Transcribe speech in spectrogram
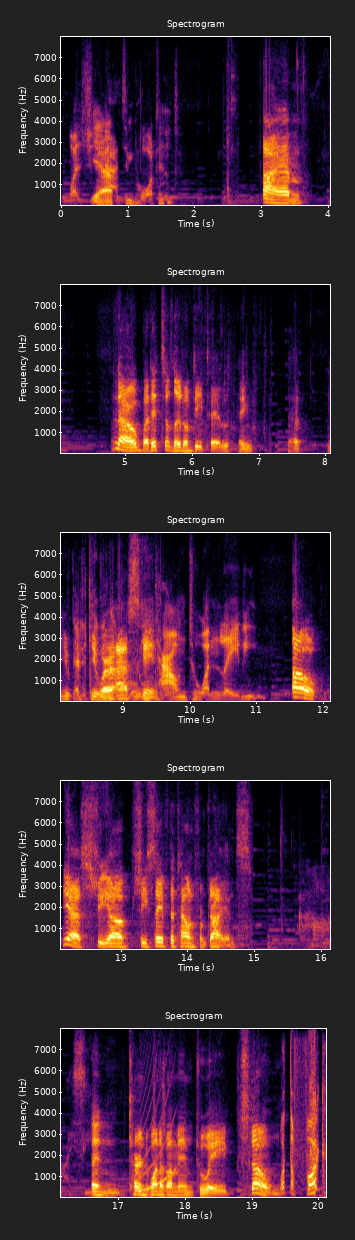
Was she Yeah. that important? Um, no, but it's a little detail in that you you Dedicating were the asking. town to one lady. Oh, yes, she uh she saved the town from giants Ah, I see. and turned one of them into a stone. What the fuck?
